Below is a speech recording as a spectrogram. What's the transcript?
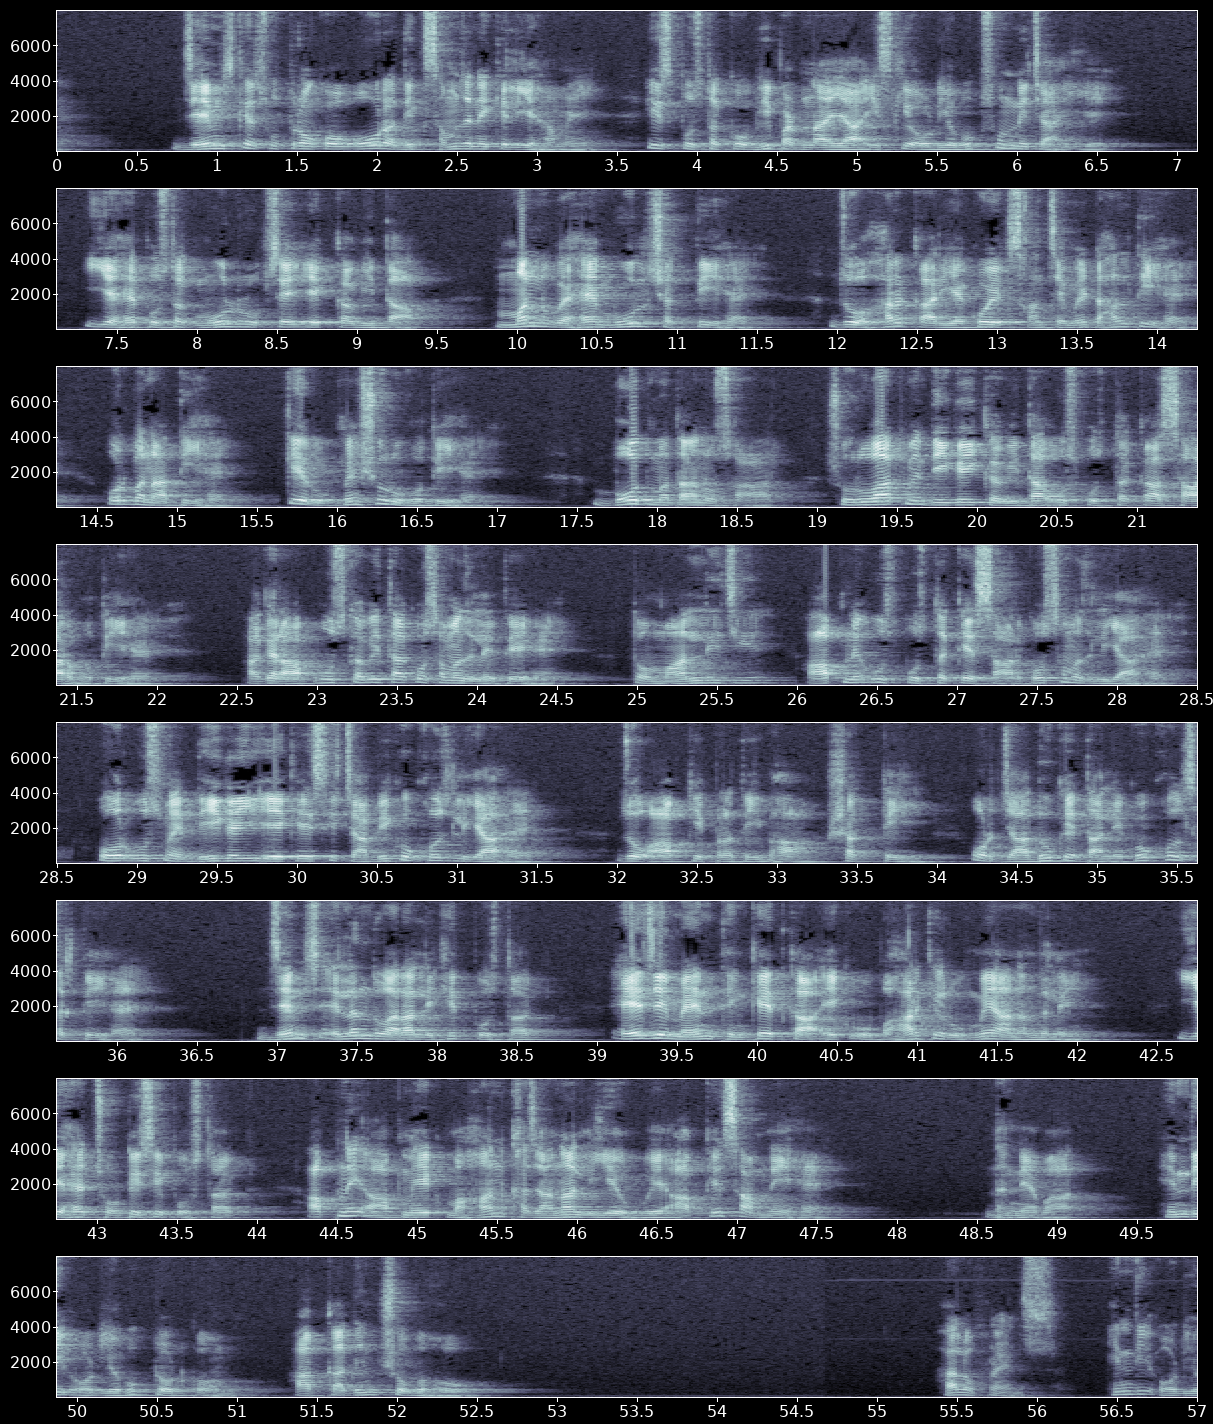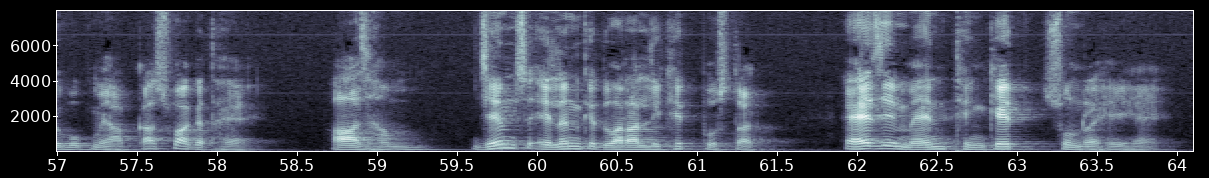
जेम्स के सूत्रों को और अधिक समझने के लिए हमें इस पुस्तक को भी पढ़ना या इसकी ऑडियो बुक सुननी चाहिए। यह पुस्तक मूल रूप से एक कविता, मन वह मूल शक्ति है, जो हर कार्य को एक सांचे में ढालती है और बनाती है, के रूप में शुरू होती है। बौद्ध मतानुसार, शुरुआत में दी गई कविता उस पुस्तक का सार होती है। अगर आप उस कविता को समझ लेते हैं तो मान लीजिए, आपने उस पुस्तक के सार को समझ लिया है, और उसमें दी गई एक ऐसी चाबी को खोज लिया है जो आपकी प्रतिभा, शक्ति और जादू के ताले को खोल सकती है। जेम्स एलन द्वारा लिखित पुस्तक एज ए मैन थिंकेत का एक उपहार के रूप में आनंद लें। यह छोटी सी पुस्तक अपने आप में एक महान खजाना लिए हुए आपके सामने है। धन्यवाद। Hindi audio book dot com आपका दिन शुभ हो। Hello friends Hindi audio book में आपका स्वागत है। आज हम जेम्स एलन के द्वारा लिखित पुस्तक एज ए मैन थिंकेत सुन रहे हैं।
